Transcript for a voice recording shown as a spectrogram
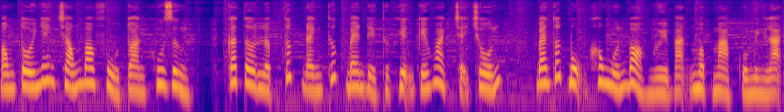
Bóng tối nhanh chóng bao phủ toàn khu rừng. Carter lập tức đánh thức Ben để thực hiện kế hoạch chạy trốn. Ben tốt bụng không muốn bỏ người bạn mập mạp của mình lại.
